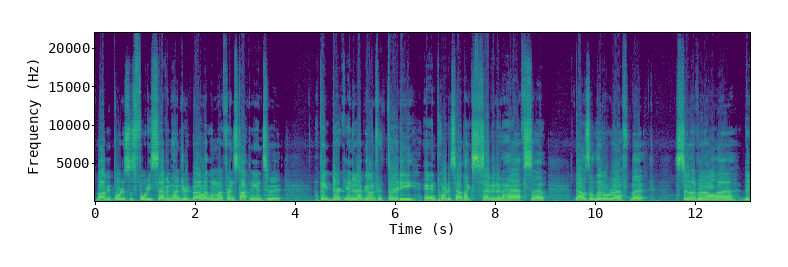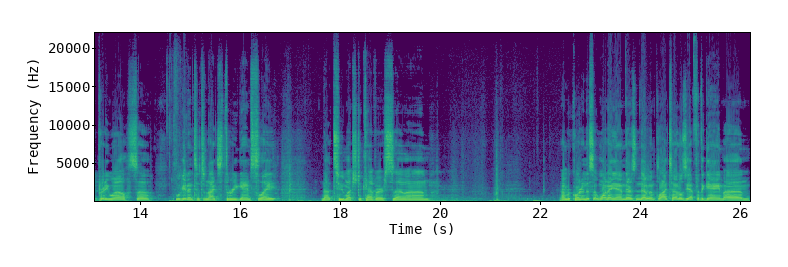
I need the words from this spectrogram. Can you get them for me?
Bobby Portis was 4,700, but I let one of my friends talk me into it. I think Dirk ended up going for 30, and Portis had like seven and a half, so that was a little rough, but still overall uh, did pretty well. So we'll get into tonight's three game slate not too much to cover. So um, I'm recording this at 1 a.m. There's no implied totals yet for the game, um,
